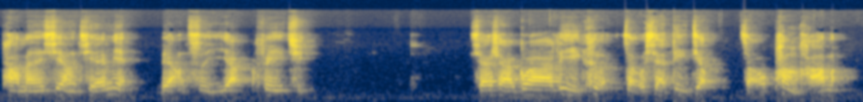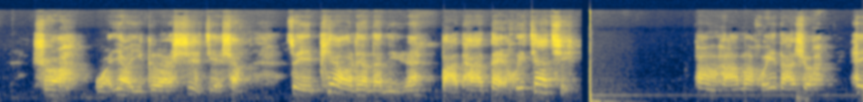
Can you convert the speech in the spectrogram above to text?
它们像前面两次一样飞去。小傻瓜立刻走下地窖，找胖蛤蟆，说：“我要一个世界上。”最漂亮的女人，把她带回家去。胖蛤蟆回答说：“嘿，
